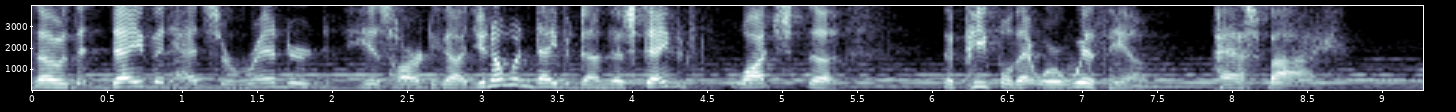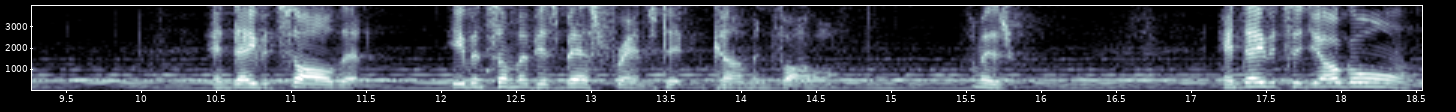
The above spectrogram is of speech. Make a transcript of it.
though that David had surrendered his heart to God. You know when David done this? David watched the the people that were with him pass by. And David saw that even some of his best friends didn't come and follow. I mean, and David said, Y'all go on.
